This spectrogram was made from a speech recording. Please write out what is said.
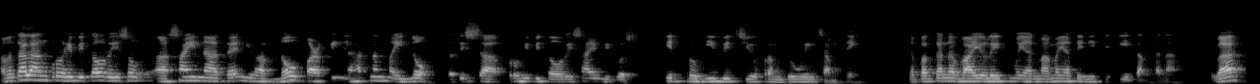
Samantala, ang prohibitory so, uh, sign natin, you have no parking, lahat ng may no. That is a prohibitory sign because it prohibits you from doing something. Na pagka na-violate mo yan, mamaya tinitikitan ka na. Diba?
